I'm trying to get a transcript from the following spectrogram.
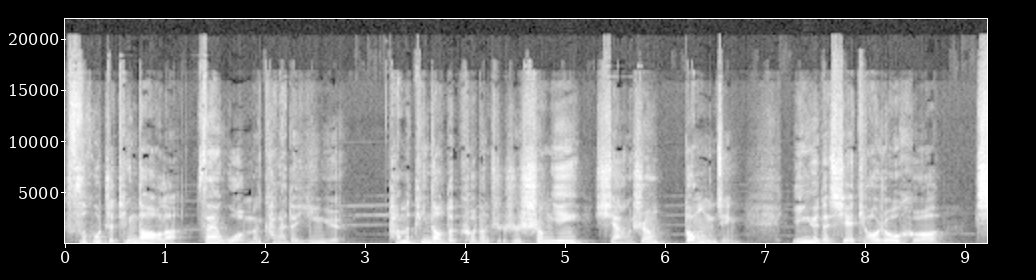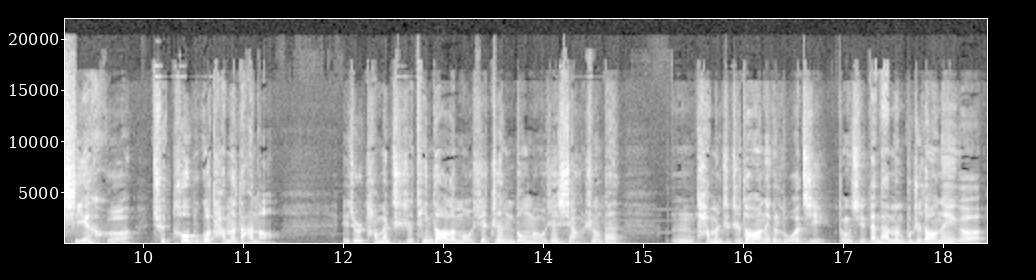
似乎只听到了在我们看来的音乐，他们听到的可能只是声音、响声、动静，音乐的协调、柔和、协和，却透不过他们的大脑。也就是他们只是听到了某些震动、某些响声，但。嗯，他们只知道那个逻辑东西，但他们不知道那个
